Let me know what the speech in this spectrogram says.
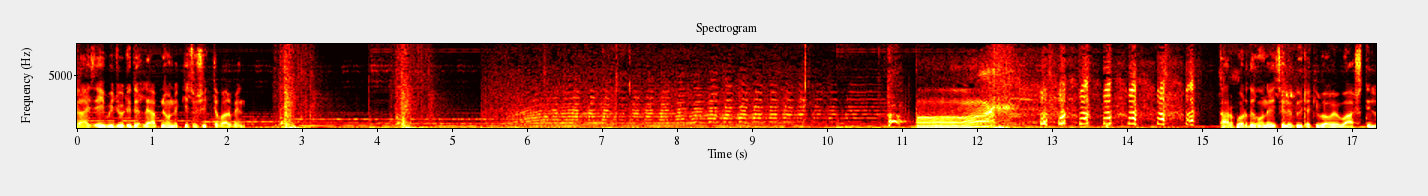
গাইজ এই ভিডিওটি দেখলে আপনি অনেক কিছু শিখতে পারবেন। তারপর দেখুন, এই ছেলে দুইটা কীভাবে বাস দিল।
